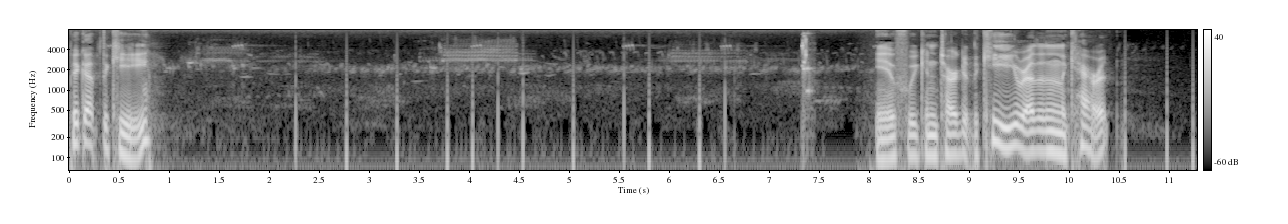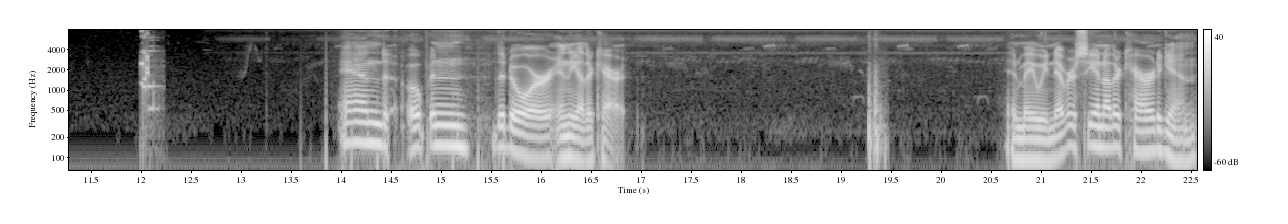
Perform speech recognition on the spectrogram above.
pick up the key, if we can target the key rather than the carrot. And open the door in the other carrot. And may we never see another carrot again.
